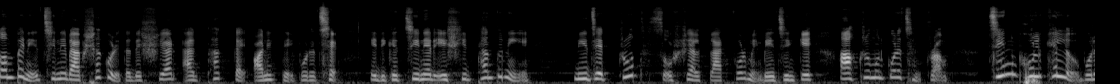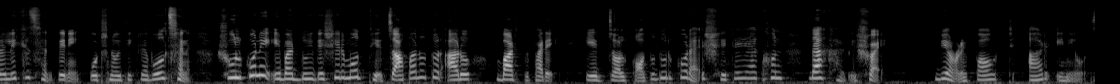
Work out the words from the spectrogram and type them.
কোম্পানি চীনে ব্যবসা করে তাদের শেয়ার এক ধাক্কায় অনেকটাই পড়েছে। এদিকে চীনের এই সিদ্ধান্ত নিয়ে নিজের ট্রুথ সোশ্যাল প্ল্যাটফর্মে বেজিংকে আক্রমণ করেছেন ট্রাম্প। চীন ভুল খেলল বলে লিখেছেন তিনি। কূটনৈতিকরা বলছেন শুল্ক নিয়ে এবার দুই দেশের মধ্যে চাপানোতর আরও বাড়তে পারে। এর জল কতদূর করায় সেটাই এখন দেখার বিষয়। বিয়ার রিপোর্ট আর এ নিউজ।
